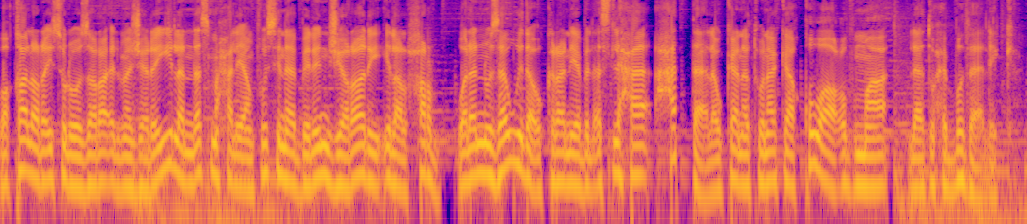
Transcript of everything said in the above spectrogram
وقال رئيس الوزراء المجري لن نسمح لأنفسنا بالانجرار إلى الحرب ولن نزود أوكرانيا بالأسلحة حتى لو كانت هناك قوى عظمى لا تحب ذلك.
